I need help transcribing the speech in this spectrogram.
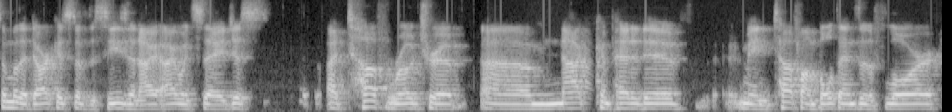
some of the darkest of the season, I, I would say. Just a tough road trip, um, not competitive. I mean, tough on both ends of the floor.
